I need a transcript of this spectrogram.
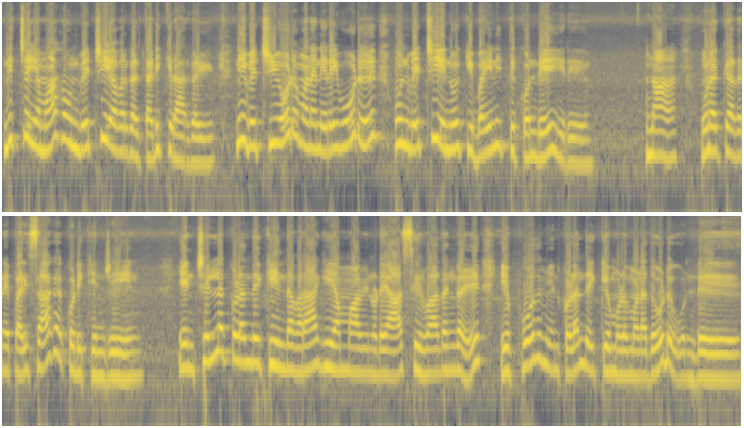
நிச்சயமாக உன் வெற்றியை அவர்கள் தடிக்கிறார்கள். நீ வெற்றியோடு மன நிறைவோடு உன் வெற்றியை நோக்கி பயணித்து கொண்டே இரு. நான் உனக்கு அதனை பரிசாக கொடுக்கின்றேன். என் செல்ல குழந்தைக்கு இந்த வராகி அம்மாவினுடைய ஆசீர்வாதங்கள் எப்போதும் என் குழந்தைக்கு முழு மனதோடு உண்டு.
